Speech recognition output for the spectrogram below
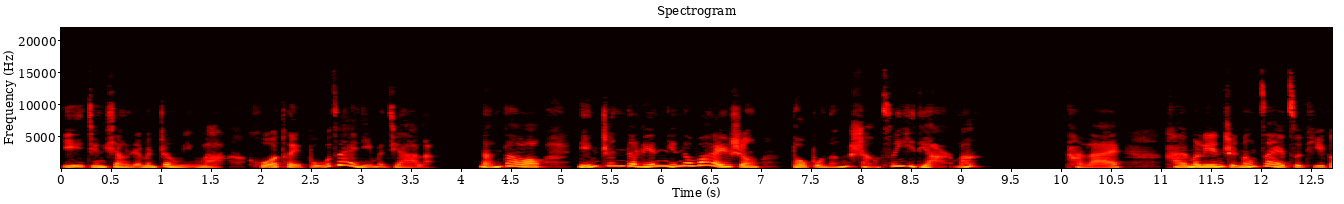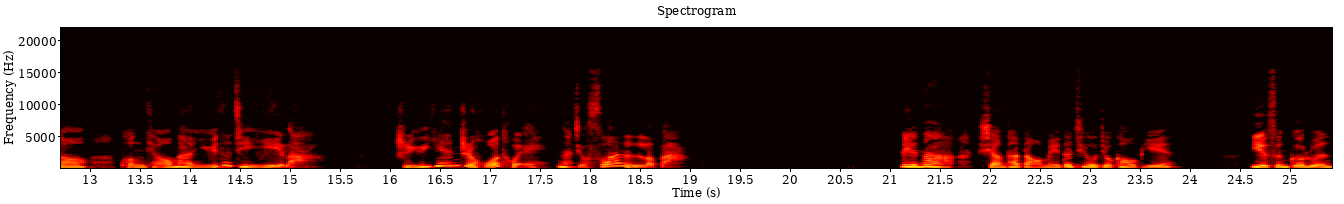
已经向人们证明了火腿不在你们家了。难道您真的连您的外甥都不能赏赐一点儿吗？看来海默林只能再次提高烹调鳗鱼的技艺了。至于腌制火腿，那就算了吧。列娜向他倒霉的舅舅告别。叶森格伦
